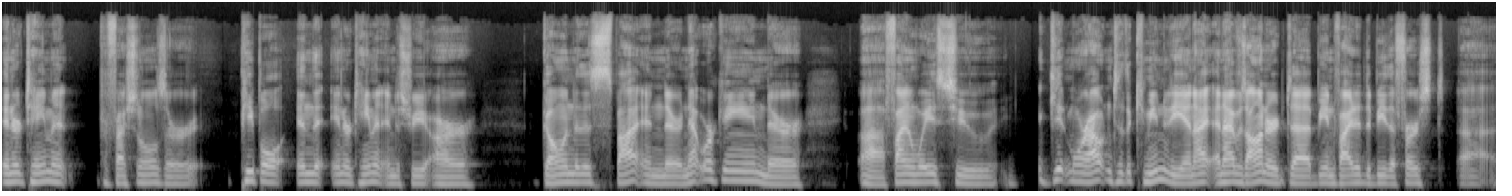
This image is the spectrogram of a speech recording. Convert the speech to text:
entertainment professionals or people in the entertainment industry are going to this spot and they're networking, they're uh, finding ways to get more out into the community. And I and I was honored to be invited to be the first uh,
